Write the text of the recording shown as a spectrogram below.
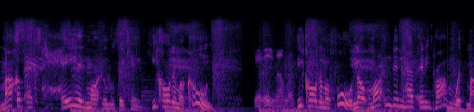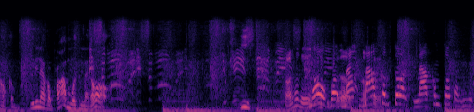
Malcolm X hated Martin Luther King. He called him a coon. Yeah, they did not like. He called him a fool. No, Martin didn't have any problem with Malcolm. He didn't have a problem with him at all. No, but Oh, Ma- okay. Malcolm thought Malcolm thought that he was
